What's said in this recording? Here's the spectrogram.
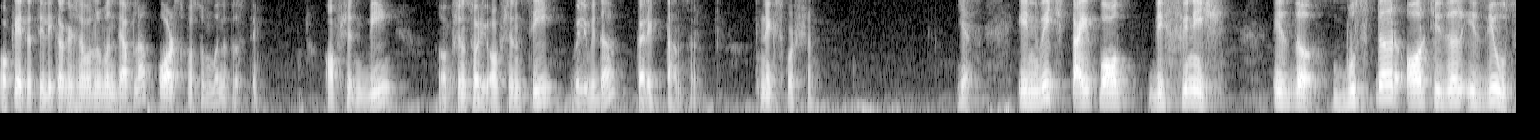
ओके तर सिलिका कशापासून बनते? आपला कॉट्सपासून बनत असते. Option B option sorry option C will be the correct answer next question yes in which type of the finish is the boaster or chisel is use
